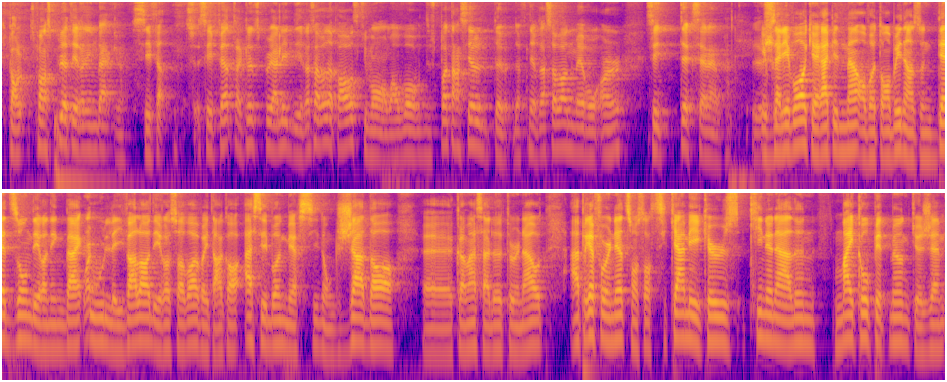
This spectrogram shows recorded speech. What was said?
Tu, parles- tu penses plus à tes running backs. C'est fait. C'est fait. Fait que là, tu peux aller des receveurs de passe qui vont avoir du potentiel de, de finir receveur numéro 1. C'est excellent. Et vous allez voir que rapidement, on va tomber dans une dead zone des running backs Ouais. où les valeurs des receveurs vont être encore assez bonnes, merci. Donc j'adore euh, comment ça le turn out. Après Fournette, sont sortis Cam Akers, Keenan Allen, Michael Pittman, que j'aime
